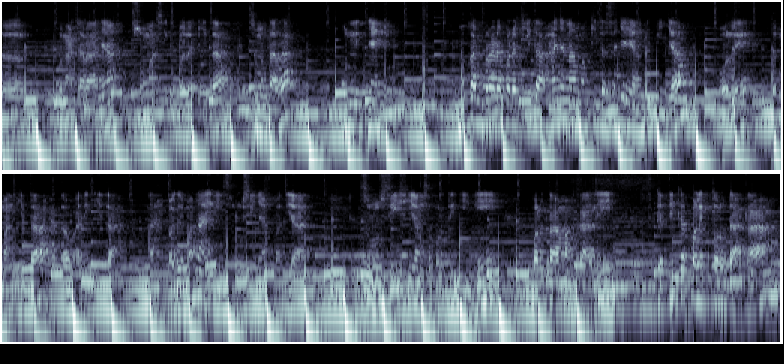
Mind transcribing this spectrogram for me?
uh, pengacaranya somasi kepada kita. Sementara unitnya itu bukan berada pada kita, hanya nama kita saja yang dipinjam oleh teman kita atau adik kita. Nah, bagaimana ini solusinya, Pak Dian? Solusi yang seperti ini pertama kali ketika kolektor datang,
